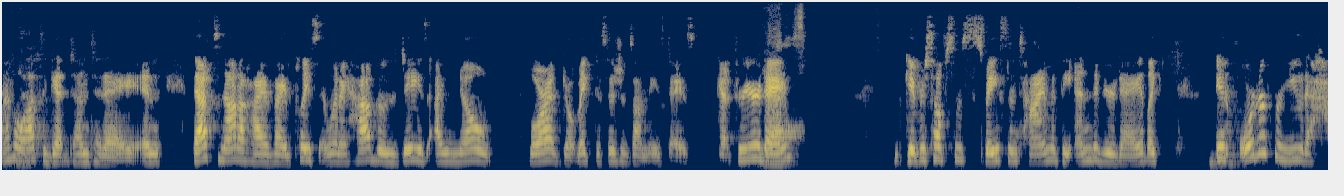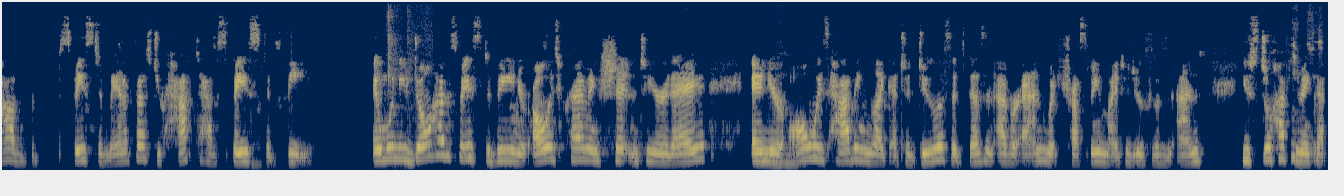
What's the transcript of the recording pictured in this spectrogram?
I have a lot to get done today. And that's not a high vibe place. And when I have those days, I know, Laura, don't make decisions on these days. Get through your day. Give yourself some space and time at the end of your day. Like, in mm-hmm. order for you to have space to manifest, you have to have space to be. And when you don't have space to be and you're always cramming shit into your day and you're mm-hmm. always having like a to-do list that doesn't ever end, which trust me, my to-do list doesn't end, you still have to make that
